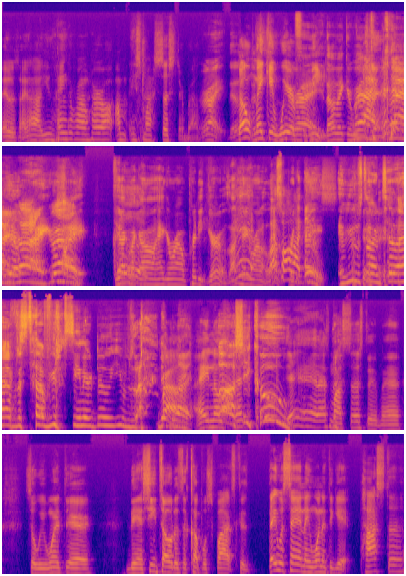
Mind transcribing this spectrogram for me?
They was like, "Oh, you hang around her? all- I'm, it's my sister, brother. Right. Don't make it weird right. for me." Don't make it weird. Right, right, right, right. You act like I Good. don't hang around pretty girls. I hang Yeah, around a lot that's of all I pretty do. girls. If you was starting start telling half of the stuff you've seen her do, you was like, they be like, ain't no. oh, she cool. Yeah, that's my sister, man. So we went there. Then she told us a couple spots because they were saying they wanted to get pasta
